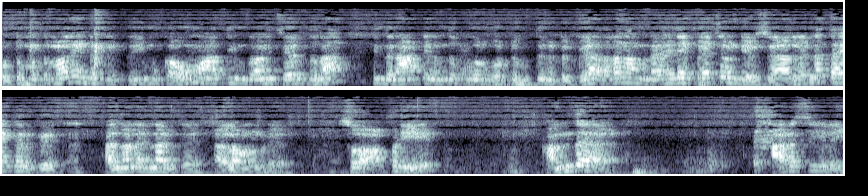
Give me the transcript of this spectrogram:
ஒட்டுமொத்தமாக இன்றைக்கு திமுகவும் அதிமுகவும் சேர்த்துதான் இந்த நாட்டை வந்து புகழ் போட்டு வித்துக்கிட்டு இருக்கு. அதெல்லாம் நம்ம நேரடியா பேச வேண்டிய விஷயம். அதுல என்ன தயக்கம் இருக்கு? அதனால என்ன இருக்கு? அதெல்லாம் ஒன்றும் கிடையாது. ஸோ அப்படி அந்த அரசியலை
